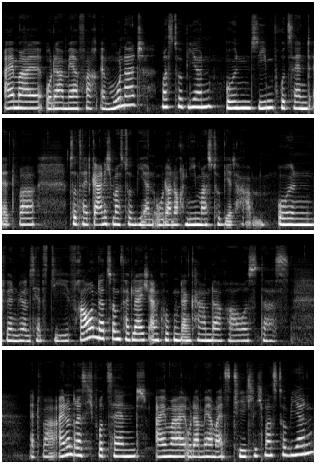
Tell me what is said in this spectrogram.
einmal oder mehrfach im Monat masturbieren und 7% etwa zurzeit gar nicht masturbieren oder noch nie masturbiert haben. Und wenn wir uns jetzt die Frauen dazu im Vergleich angucken, dann kam daraus, dass etwa 31% einmal oder mehrmals täglich masturbieren,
